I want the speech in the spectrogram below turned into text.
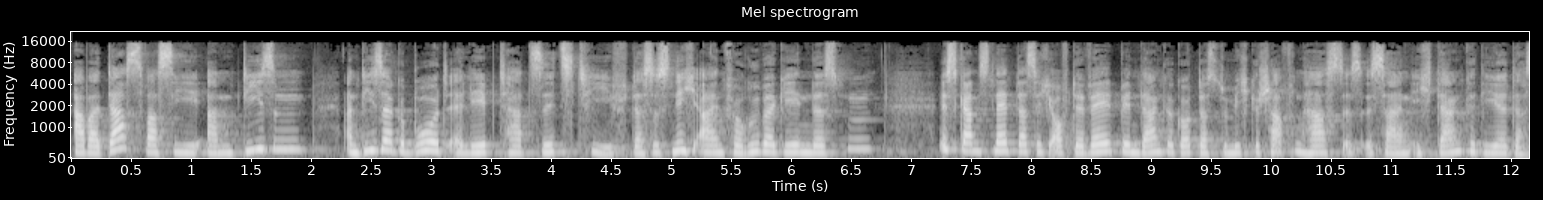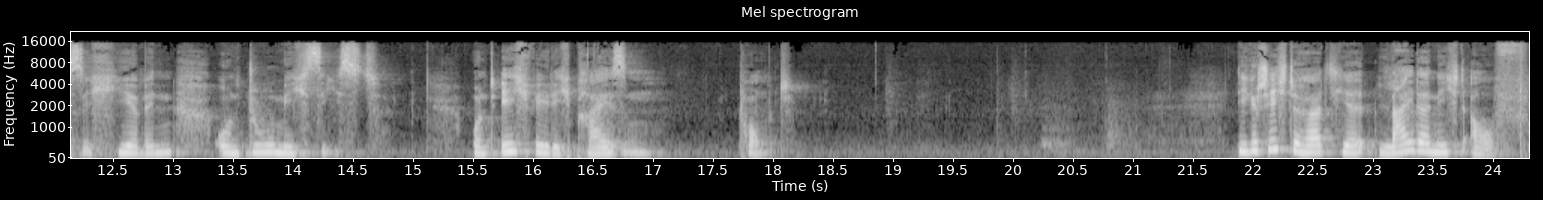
Aber das, was sie an diesem, an dieser Geburt erlebt hat, sitzt tief. Das ist nicht ein vorübergehendes, hm, ist ganz nett, dass ich auf der Welt bin. Danke Gott, dass du mich geschaffen hast. Es ist ein, ich danke dir, dass ich hier bin und du mich siehst. Und ich will dich preisen. Punkt. Die Geschichte hört hier leider nicht auf.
